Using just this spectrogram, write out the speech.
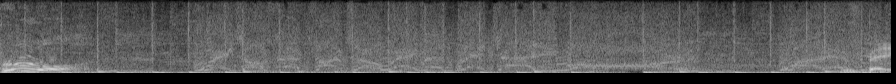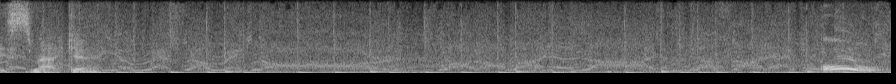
Brutal. Bass smacking. Oh!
